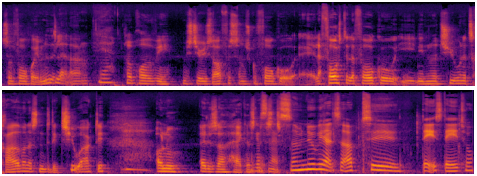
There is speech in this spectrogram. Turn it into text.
som foregår i middelalderen. Ja. Så prøvede vi Mysterious Office, som skulle foregå, eller forestille at foregå i 1920'erne, 30'erne, sådan detektivagtigt. Og nu er det så Hackers, Nest. Nest. Så nu er vi altså op til dags dato.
